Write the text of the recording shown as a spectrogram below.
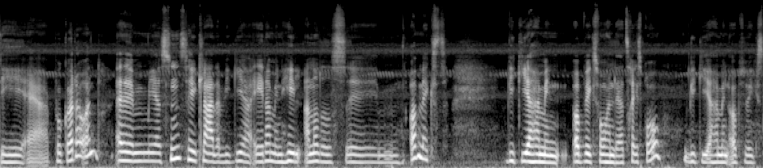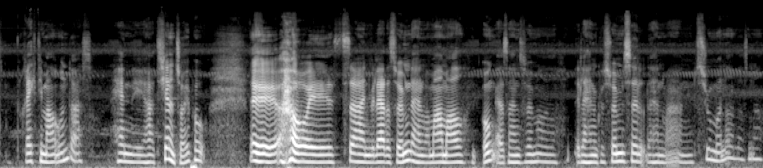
Det er på godt og ondt. Men jeg synes helt klart, at vi giver Adam en helt anderledes øh, opvækst. Vi giver ham en opvækst, hvor han lærer tre sprog. Vi giver ham en opvækst rigtig meget udendørs. Han øh, har et sjældent tøj på. Øh, og øh, så har han jo lært at svømme, da han var meget, meget ung. Altså han svømmede, eller han kunne svømme selv, da han var en syv måneder eller sådan noget.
